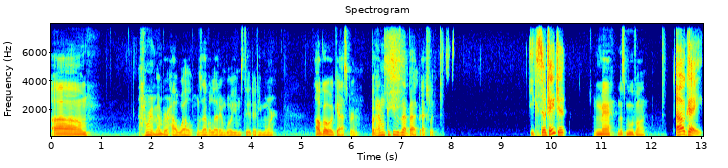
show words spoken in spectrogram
Um, I don't remember how well Zavaleta and Williams did anymore. I'll go with Gasper, but I don't think he was that bad actually. You can still change it. Meh. Let's move on. Okay,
